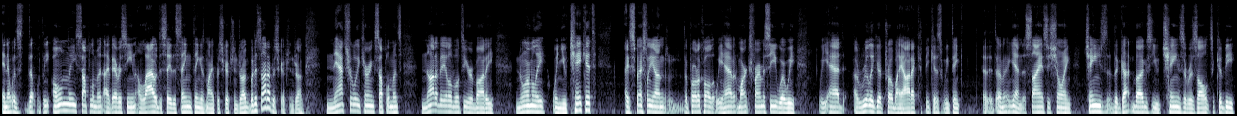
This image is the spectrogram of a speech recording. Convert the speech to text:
and it was the, the only supplement I've ever seen allowed to say the same thing as my prescription drug, but it's not a prescription drug. Naturally occurring supplements, not available to your body. Normally, when you take it, especially on the protocol that we have at Mark's Pharmacy, where we we add a really good probiotic because we think, uh, again, the science is showing change the gut bugs, you change the results. It could be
